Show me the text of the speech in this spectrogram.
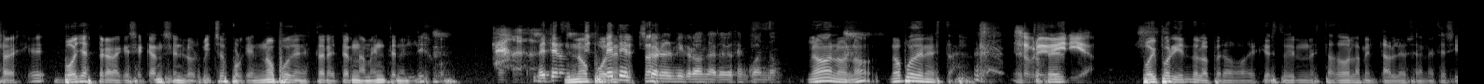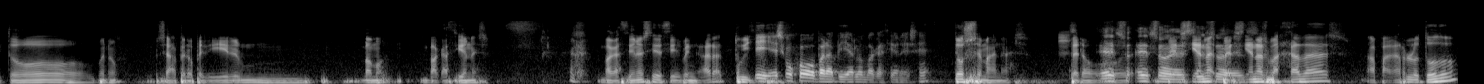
¿sabes qué? Voy a esperar a que se cansen los bichos porque no pueden estar eternamente en el disco. Mete, No pueden mete el estar. disco en el microondas de vez en cuando. No, no, no, no pueden estar. Entonces, Sobreviviría. Voy poniéndolo, pero es que estoy en un estado lamentable. O sea, necesito, bueno, o sea, pero pedir, mm, vamos, vacaciones. Vacaciones y decir, venga, ahora tú y yo, Sí, es un juego para pillarlo en vacaciones, ¿eh? dos semanas. Pero Eso- eso es, persianas bajadas, apagarlo todo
